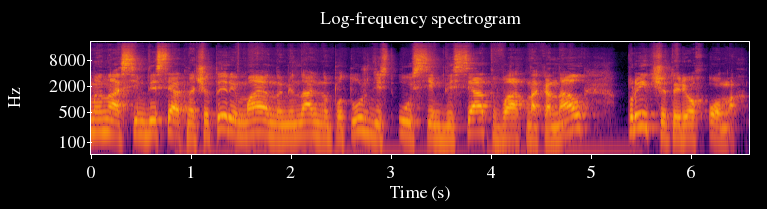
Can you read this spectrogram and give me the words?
MNA 70 на 4 має номінальну потужність у 70 Вт на канал при 4 Омах.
